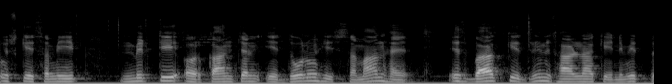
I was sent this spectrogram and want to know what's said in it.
उसके समीप मिट्टी और कांचन ये दोनों ही समान है। इस बात की दृढ़ धारणा के निमित्त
